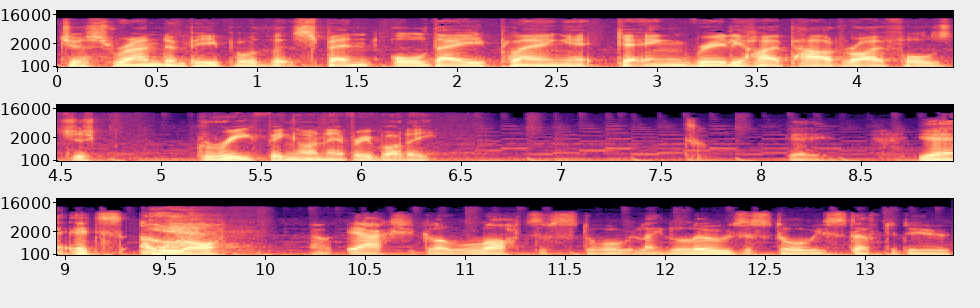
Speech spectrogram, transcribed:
just random people that spent all day playing it, getting really high powered rifles, just griefing on everybody. Okay. Yeah, it's a Yeah. lot. It actually got lots of story, like loads of story stuff to do.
